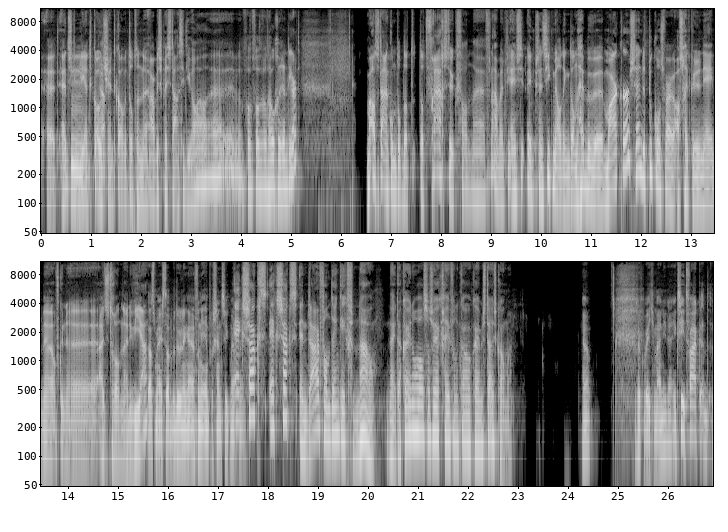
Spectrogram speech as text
uh, te stimuleren en te coachen. En te komen tot een uh, arbeidsprestatie die wel uh, wat, wat, wat hoger rendeert. Maar als het aankomt op dat, dat vraagstuk van, van nou, met die 1%, ziekmelding, dan hebben we markers in de toekomst waar we afscheid kunnen nemen of kunnen uitstromen naar de via. Dat is meestal de bedoeling hè, van die 1% ziekmelding. Exact, exact. En daarvan denk ik van nou, nee, daar kan je nog wel eens als werkgever van de kan, kan je eens thuiskomen. Ja. Dat is ook een beetje mijn idee. Ik zie het vaak, het,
